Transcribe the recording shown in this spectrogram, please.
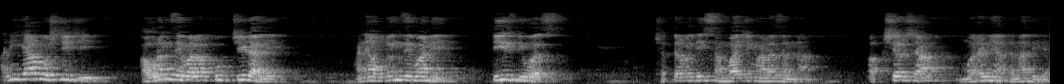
आणि या गोष्टीची औरंगजेबाला खूप चीड आली आणि औरंगजेबाने तीस दिवस छत्रपती संभाजी महाराजांना अक्षरशः मरण यातना दिल्या.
